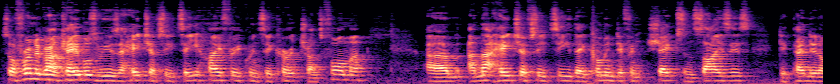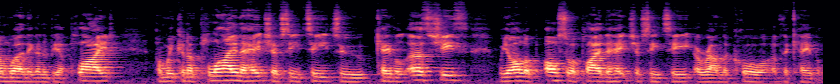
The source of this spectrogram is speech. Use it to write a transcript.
So for underground cables, we use a HFCT, high frequency current transformer. Um, and that HFCT, they come in different shapes and sizes depending on where they're going to be applied. And we can apply the HFCT to cable earth sheath. We all also apply the HFCT around the core of the cable.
